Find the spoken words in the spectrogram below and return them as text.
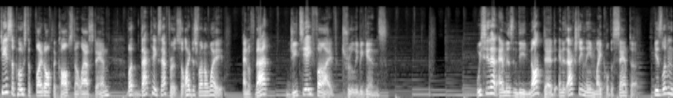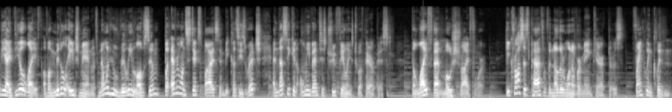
T is supposed to fight off the cops in the last stand, but that takes effort, so I just run away. And with that, GTA 5 truly begins. We see that M is indeed not dead and is actually named Michael DeSanta. He is living the ideal life of a middle-aged man with no one who really loves him, but everyone sticks by him because he's rich and thus he can only vent his true feelings to a therapist. The life that most strive for. He crosses path with another one of our main characters, Franklin Clinton,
